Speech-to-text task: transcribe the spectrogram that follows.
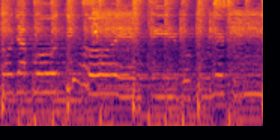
প্রজাপতি হয়ে ফিরব ফুলে তুই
